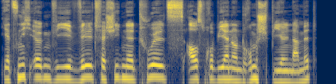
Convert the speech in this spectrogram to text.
jetzt nicht irgendwie wild verschiedene Tools ausprobieren und rumspielen damit,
